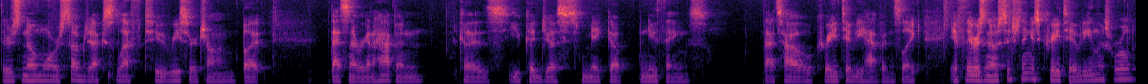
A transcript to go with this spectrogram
there's no more subjects left to research on. But that's never going to happen because you could just make up new things. That's how creativity happens. Like, if there is no such thing as creativity in this world,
